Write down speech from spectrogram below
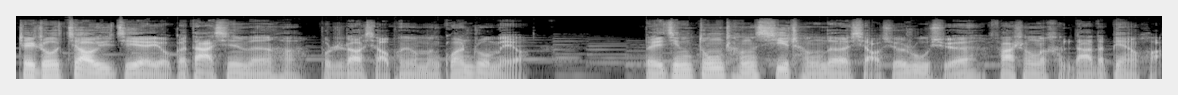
这周教育界有个大新闻哈，不知道小朋友们关注没有？北京东城、西城的小学入学发生了很大的变化。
